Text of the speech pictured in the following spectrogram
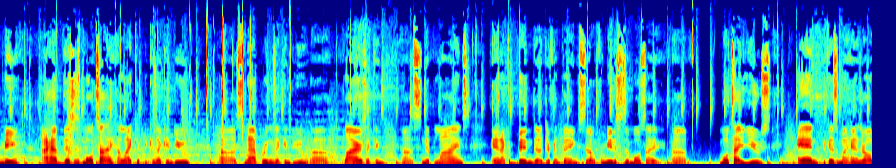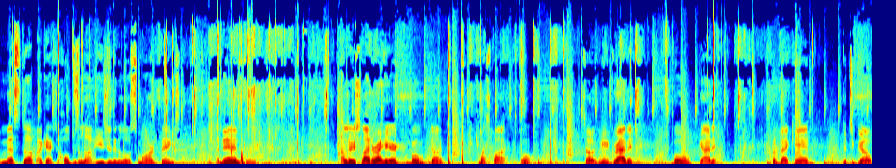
me, I have this is multi. I like it because I can do uh, snap rings, I can do uh, pliers, I can uh, snip lines, and I can bend uh, different things. So for me, this is a multi uh, multi-use and because my hands are all messed up I can actually hold this a lot easier than the little smaller things and then for, I literally slide it right here boom done my spot boom so you need to grab it boom got it put it back in good to go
